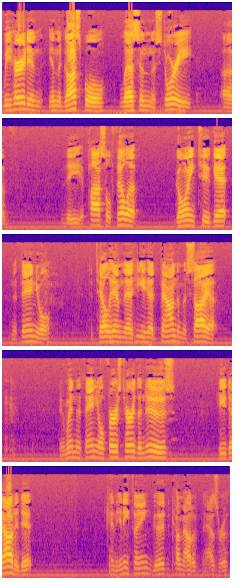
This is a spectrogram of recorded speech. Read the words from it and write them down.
we heard in, in the gospel lesson the story of the apostle Philip going to get Nathanael to tell him that he had found the Messiah. And when Nathanael first heard the news, he doubted it. Can anything good come out of Nazareth?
